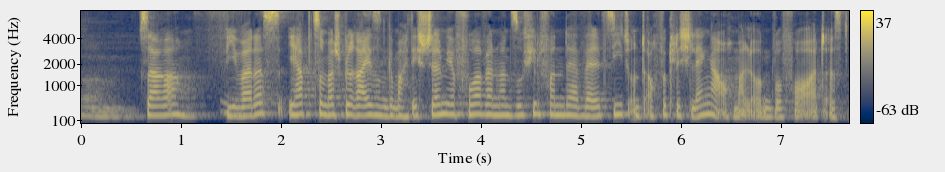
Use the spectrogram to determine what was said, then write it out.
Ähm Sarah, wie war das? Ihr habt zum Beispiel Reisen gemacht. Ich stelle mir vor, wenn man so viel von der Welt sieht und auch wirklich länger auch mal irgendwo vor Ort ist.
